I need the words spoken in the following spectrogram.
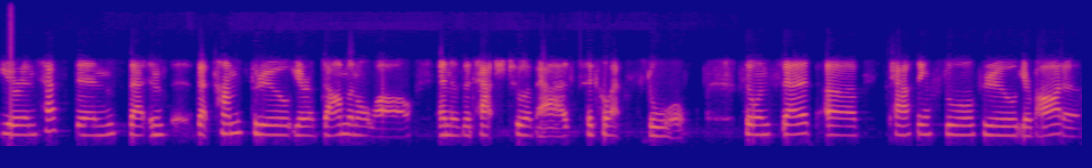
your intestines that in, that comes through your abdominal wall and is attached to a bag to collect stool. So instead of passing stool through your bottom,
